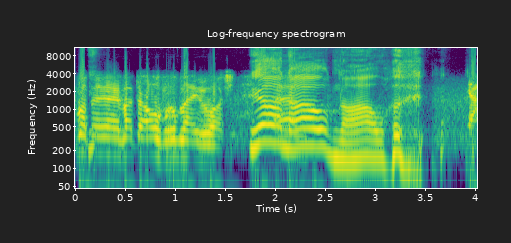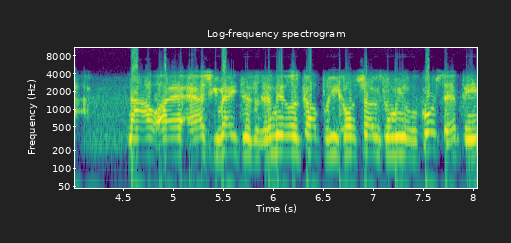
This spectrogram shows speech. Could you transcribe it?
Wat, wat er overgebleven was. Ja, Ehm, nou, nou. Ja, nou, eh, als ik weet dat de gemiddelde Capri gewoon 70 miljoen gekost heeft, in,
